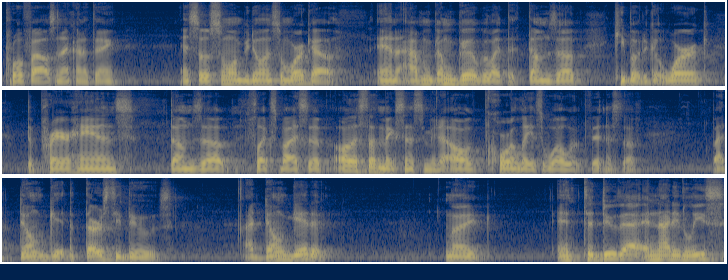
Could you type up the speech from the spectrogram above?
profiles and that kind of thing. And so someone be doing some workout, and I'm I'm good with like the thumbs up, keep up the good work, the prayer hands, thumbs up, flex bicep, all that stuff makes sense to me. That all correlates well with fitness stuff. But I don't get the thirsty dudes. I don't get it. Like, and to do that and not at least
